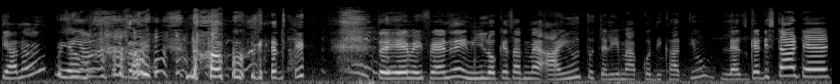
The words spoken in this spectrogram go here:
क्या नाम है? प्रियम। नाम भूल थे। तो ये मेरी फ्रेंड है इन्हीं लोग के साथ मैं आई हूँ। तो चलिए मैं आपको दिखाती हूँ। लेट्स गेट स्टार्टेड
